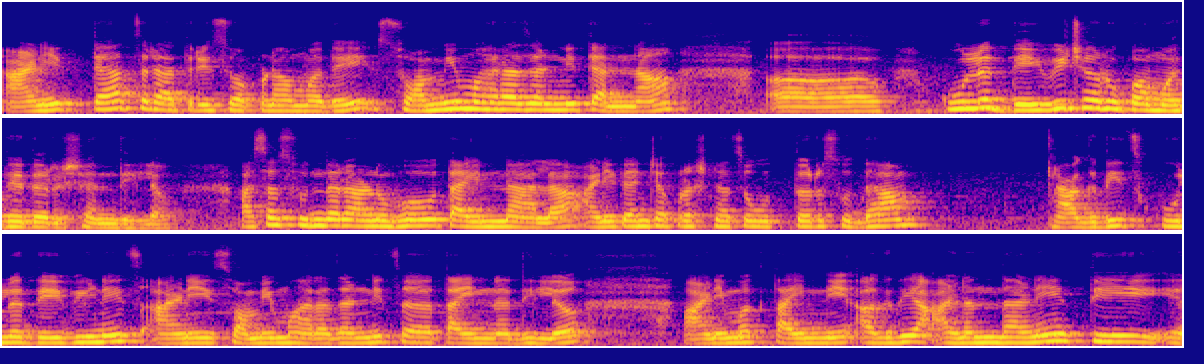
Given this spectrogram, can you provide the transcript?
आणि त्याच रात्री स्वप्नामध्ये स्वामी महाराजांनी त्यांना कुलदेवीच्या रूपामध्ये दर्शन दिलं. असा सुंदर अनुभव ताईंना आला आणि त्यांच्या प्रश्नाचं उत्तरसुद्धा अगदीच कुलदेवीनेच आणि स्वामी महाराजांनीच ताईंना दिलं. आणि मग ताईंनी अगदी आनंदाने ती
